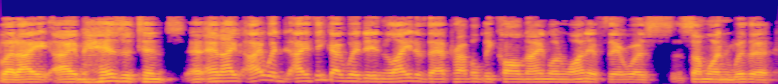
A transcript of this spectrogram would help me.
but I, I'm hesitant and I, I would, I think I would, in light of that, probably call 911 if there was someone with a,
